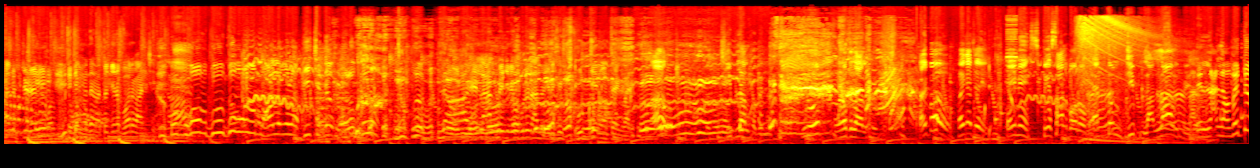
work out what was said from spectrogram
ভালো স্টুডেন্ট দাঁড়া দাঁড়া তোর জন্য বড় আনছি খুব দ্রুত বলো ভালো বলো দিচ্ছে তো বড়গুলো লাল লাল হয়ে যাবে পুরো লাল হয়ে গেছে সূর্যের মতো একবার। জিভ লাল হবে না। পুরো মদ লাল হবে। তাই তো হয়ে গেছে। এই নে স্পেশাল বরফ একদম জিভ লাল লাল হয়ে লাল হবে তো?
